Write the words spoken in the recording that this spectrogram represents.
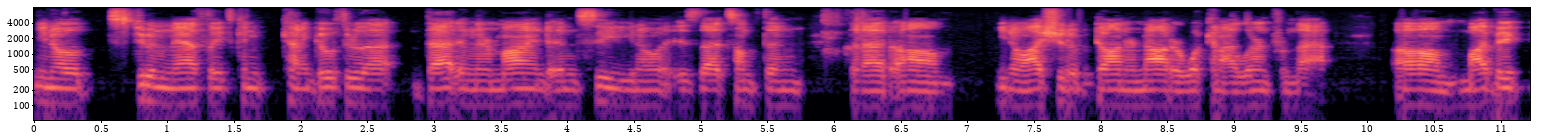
you know, student athletes can kind of go through that that in their mind and see, you know, is that something that um, you know I should have done or not, or what can I learn from that? Um, my big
